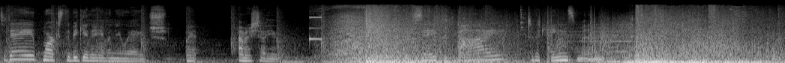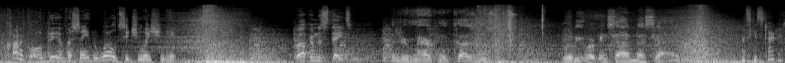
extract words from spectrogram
Today marks the beginning of a new age. Wait, I'm gonna show you. Say goodbye to the Kingsmen. Kind of got a bit of a save the world situation here. Welcome to Statesman. As your American cousins, we'll be working side by side. Let's get started.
